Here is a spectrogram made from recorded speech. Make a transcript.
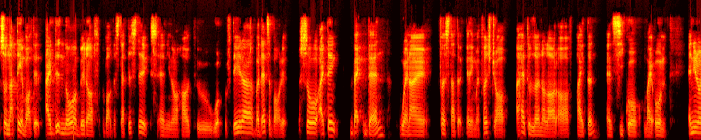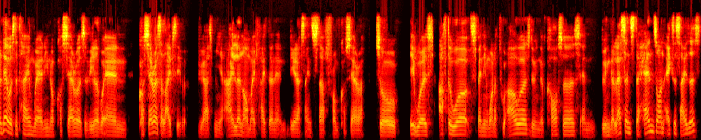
So nothing about it. I did know a bit of about the statistics and you know how to work with data, but that's about it. So I think back then, when I first started getting my first job, I had to learn a lot of Python and SQL on my own. And you know that was the time when you know Coursera was available, and Coursera is a lifesaver. If you ask me, I learned all my Python and data science stuff from Coursera. So It was after work, spending one or two hours doing the courses and doing the lessons. The hands-on exercises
